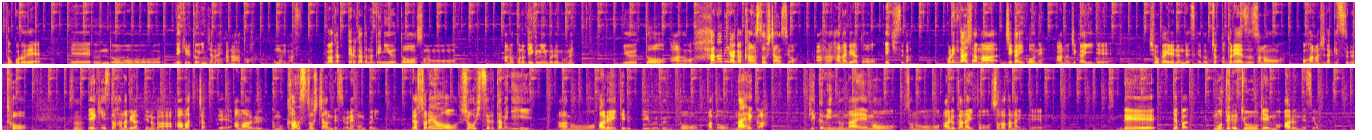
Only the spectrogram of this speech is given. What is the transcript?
ところで、えー、運動できるといいんじゃないかなと思います。分かってる方向けに言うとそのあのこのピクミンブルームをね言うとあの花びらが乾燥しちゃうんですよ。あ花びらとエキスが。これに関してはまあ次回以降ねあの次回で紹介入れるんですけどちょっととりあえずそのお話だけするとそのエキスと花びらっていうのが余っちゃって余るもう乾燥しちゃうんですよね本当に。だそれを消費するためにあの歩いてるっていう部分とあと苗か。ピクミンの苗もその歩かないと育たないんで。でやっぱ持てる上限もあるんですよ。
